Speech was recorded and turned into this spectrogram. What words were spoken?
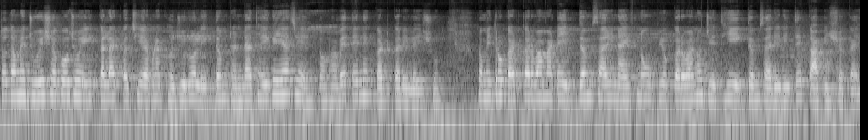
તો તમે જોઈ શકો છો, એક કલાક પછી આપણા ખજૂર રોલ એકદમ ઠંડા થઈ ગયા છે. તો હવે તેને કટ કરી લઈશું. તો મિત્રો, કટ કરવા માટે એકદમ સારી નાઈફનો ઉપયોગ કરવાનો, જેથી એકદમ સારી રીતે કાપી શકાય.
